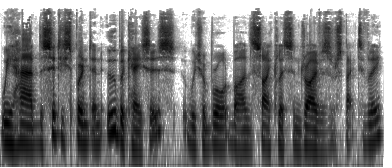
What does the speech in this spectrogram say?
We had the City Sprint and Uber cases, which were brought by the cyclists and drivers respectively,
